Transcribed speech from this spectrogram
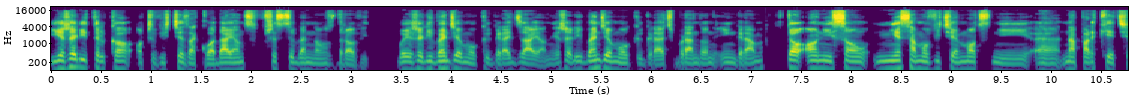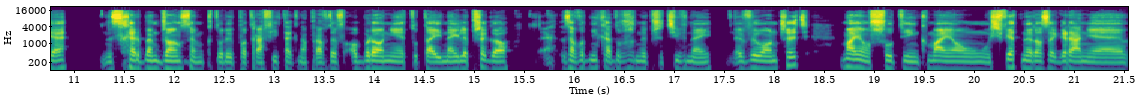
jeżeli tylko oczywiście zakładając, wszyscy będą zdrowi. Bo jeżeli będzie mógł grać Zion, jeżeli będzie mógł grać Brandon Ingram, to oni są niesamowicie mocni e, na parkiecie z Herbem Jonesem, który potrafi tak naprawdę w obronie tutaj najlepszego e, zawodnika drużyny przeciwnej wyłączyć. Mają shooting, mają świetne rozegranie,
